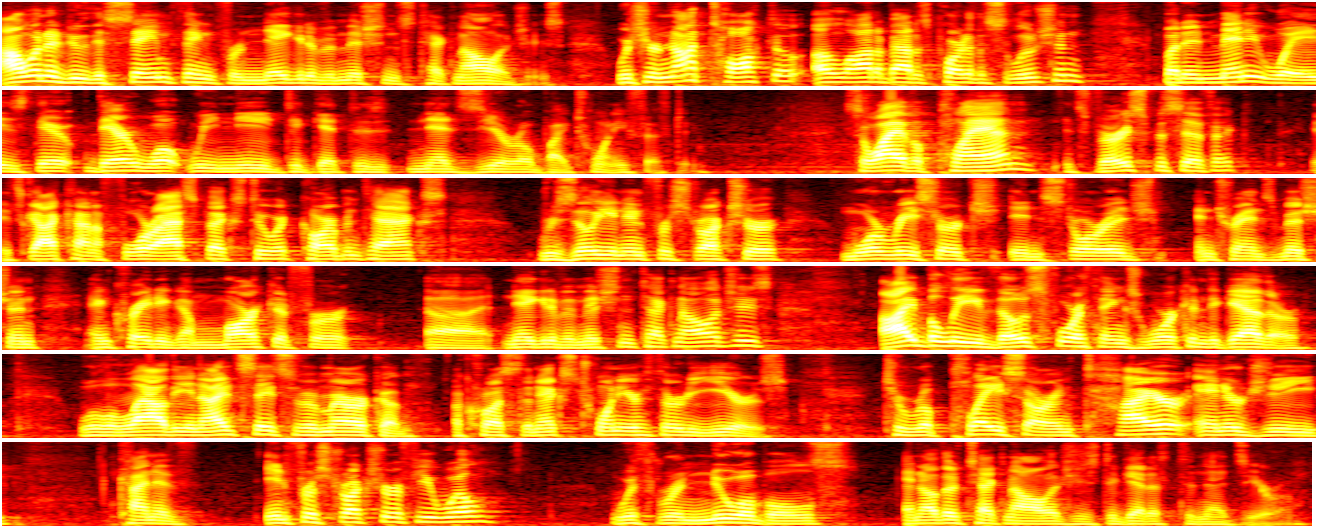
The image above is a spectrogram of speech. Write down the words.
I want to do the same thing for negative emissions technologies, which are not talked a lot about as part of the solution, but in many ways, they're, they're what we need to get to net zero by 2050. So I have a plan. It's very specific. It's got kind of four aspects to it carbon tax, resilient infrastructure, more research in storage and transmission, and creating a market for uh, negative emission technologies. I believe those four things working together will allow the United States of America across the next 20 or 30 years to replace our entire energy kind of infrastructure, if you will, with renewables and other technologies to get us to net zero.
